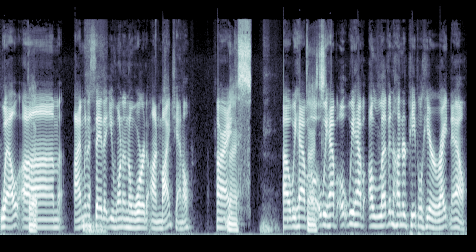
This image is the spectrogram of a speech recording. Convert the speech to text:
Well, um, but, I'm gonna say that you won an award on my channel. All right. Nice. Uh, we have nice. we have we have 1,100 people here right now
